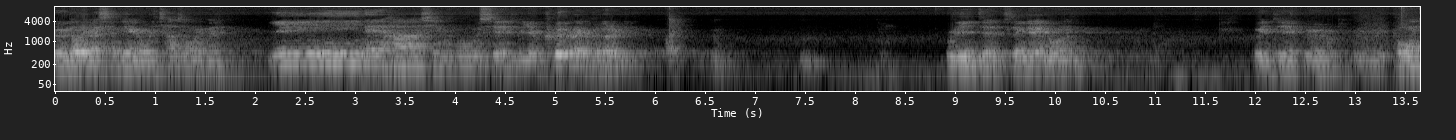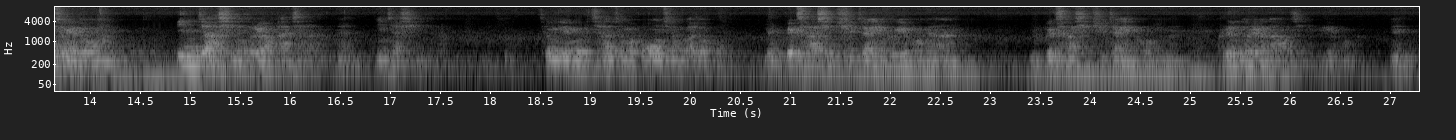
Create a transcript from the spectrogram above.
그 노래가 성경에 우리 찬송을 인내하신 구세주여 그 노래가 그 노래입니다. 응? 우리 이제 성경에 보면 그 이제 그, 그 보험성에도 보면 인자하시는 노래가 많잖아. 예? 인자하시는 노래. 성경 우리 찬송가 보험성 가도 647장에 거기 보면 647장에 보면 그런 노래가 나오지. 그게 보면 예?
